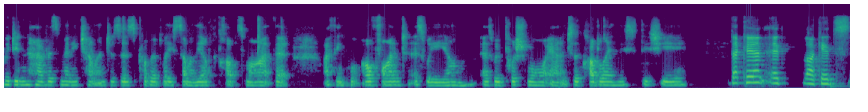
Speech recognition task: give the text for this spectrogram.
we didn't have as many challenges as probably some of the other clubs might. That I think we'll, I'll find as we um, as we push more out into the club lane this this year that can it like it's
